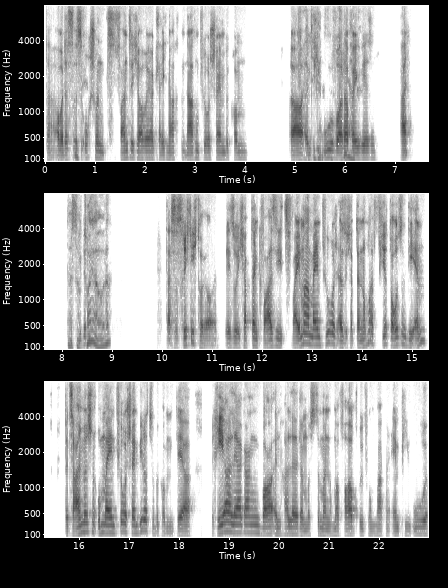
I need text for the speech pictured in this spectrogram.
Da, aber das ist auch schon 20 Jahre ja gleich nach, nach dem Führerschein bekommen. Ja, MPU war dabei gewesen. Was? Das ist doch teuer, oder? Das ist richtig teuer. Also ich habe dann quasi zweimal meinen Führerschein, also ich habe dann nochmal 4000 DM bezahlen müssen, um meinen Führerschein wiederzubekommen. Der Reha-Lehrgang war in Halle, da musste man nochmal Fahrprüfung machen, MPU,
